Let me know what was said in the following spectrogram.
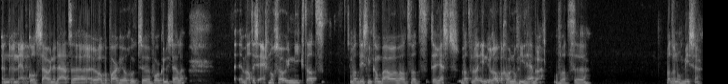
een, een Epcot zou inderdaad eh Europa Park heel goed eh, voor kunnen stellen. Wat is echt nog zo uniek dat wat Disney kan bouwen, wat, wat de rest, wat we in Europa gewoon nog niet hebben? Of wat, wat we nog missen?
